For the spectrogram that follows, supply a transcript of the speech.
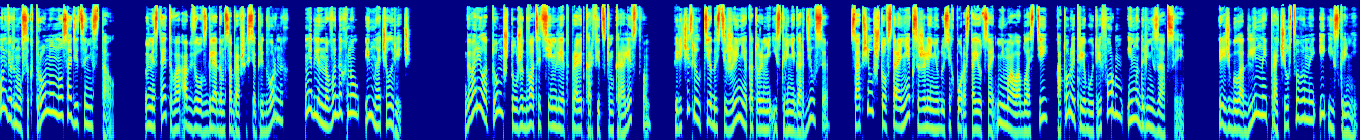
Он вернулся к трону, но садиться не стал. Вместо этого обвел взглядом собравшихся придворных, медленно выдохнул и начал речь. Говорил о том, что уже 27 лет правит Карфитским королевством, перечислил те достижения, которыми искренне гордился, сообщил, что в стране, к сожалению, до сих пор остается немало областей, которые требуют реформ и модернизации. Речь была длинной, прочувствованной и искренней.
